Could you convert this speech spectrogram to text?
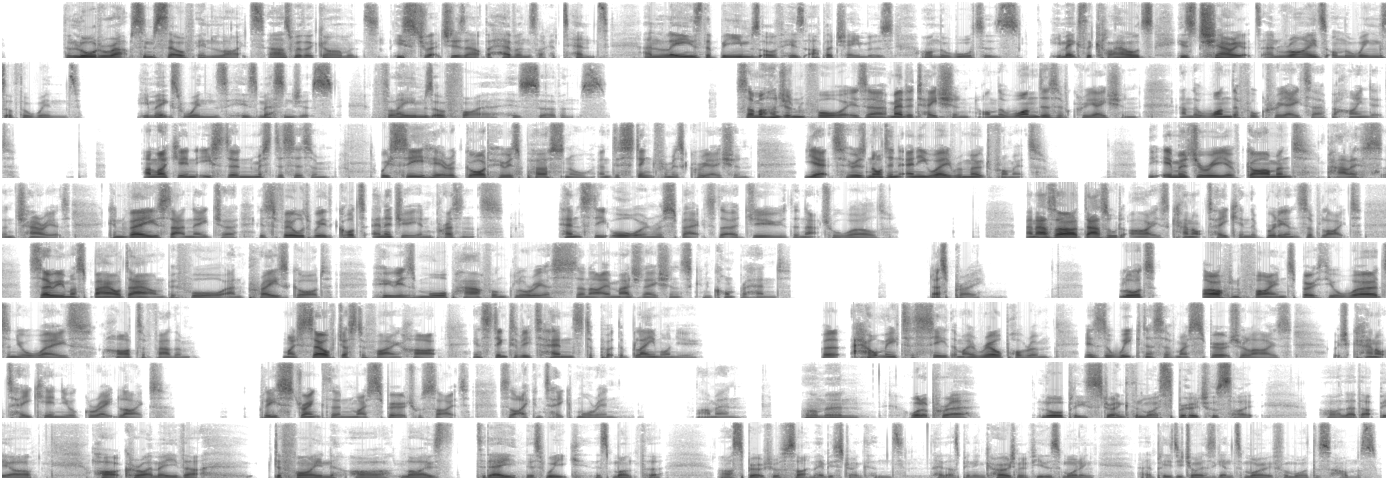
The Lord wraps himself in light as with a garment. He stretches out the heavens like a tent and lays the beams of his upper chambers on the waters. He makes the clouds his chariot and rides on the wings of the wind. He makes winds his messengers, flames of fire his servants. Psalm 104 is a meditation on the wonders of creation and the wonderful creator behind it. Unlike in Eastern mysticism, we see here a God who is personal and distinct from his creation, yet who is not in any way remote from it. The imagery of garment, palace, and chariot conveys that nature is filled with God's energy and presence, hence the awe and respect that are due the natural world. And as our dazzled eyes cannot take in the brilliance of light, so we must bow down before and praise God who is more powerful and glorious than our imaginations can comprehend. Let's pray. Lord, I often find both your words and your ways hard to fathom. My self justifying heart instinctively tends to put the blame on you. But help me to see that my real problem is the weakness of my spiritual eyes, which cannot take in your great light. Please strengthen my spiritual sight so that I can take more in. Amen. Amen. What a prayer. Lord, please strengthen my spiritual sight. Oh, let that be our heart cry. May that define our lives today, this week, this month, that our spiritual sight may be strengthened. I hope that's been encouragement for you this morning. Uh, please do join us again tomorrow for more of the Psalms.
